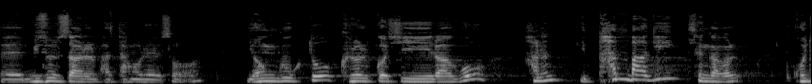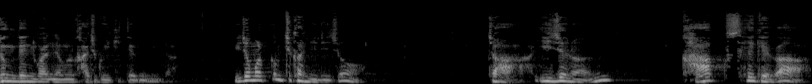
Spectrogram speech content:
미술사를 바탕으로 해서 영국도 그럴 것이라고 하는 이 판박이 생각을 고정된 관념을 가지고 있기 때문입니다. 이 정말 끔찍한 일이죠. 자, 이제는 각 세계가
